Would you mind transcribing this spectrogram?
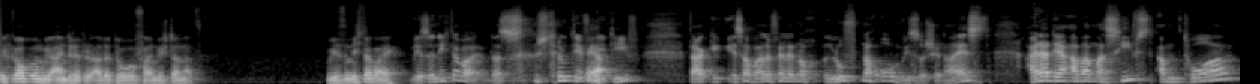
ich glaube, irgendwie ein Drittel aller Tore fallen durch Standards. Wir sind nicht dabei. Wir sind nicht dabei. Das stimmt definitiv. Da ist auf alle Fälle noch Luft nach oben, wie es so schön heißt. Einer, der aber massivst am Tor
